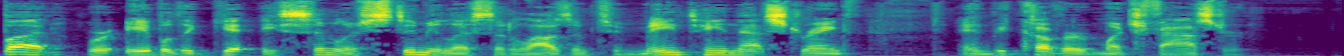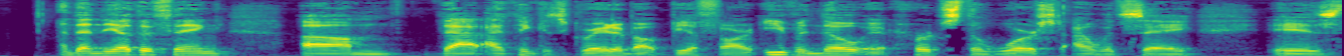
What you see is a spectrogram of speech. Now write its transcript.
But we're able to get a similar stimulus that allows them to maintain that strength and recover much faster. And then the other thing um, that I think is great about BFR, even though it hurts the worst, I would say, is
